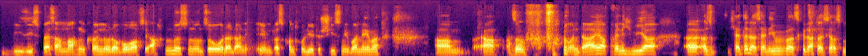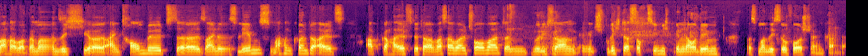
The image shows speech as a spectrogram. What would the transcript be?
wie sie es besser machen können oder worauf sie achten müssen und so oder dann eben das kontrollierte Schießen übernehme. Ähm, ja, also von daher, wenn ich mir, äh, also ich hätte das ja niemals gedacht, dass ich das mache, aber wenn man sich äh, ein Traumbild äh, seines Lebens machen könnte als abgehalfteter Wasserballtorwart, dann würde ich sagen, entspricht das doch ziemlich genau dem, was man sich so vorstellen kann. Ja.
